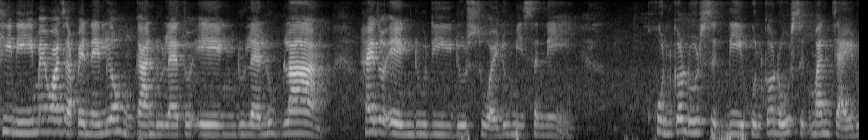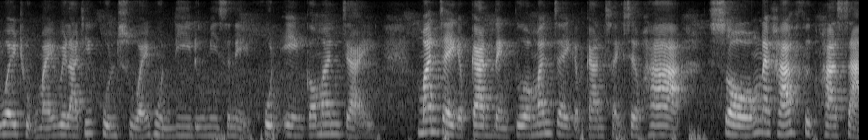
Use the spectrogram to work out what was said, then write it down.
ที่นี้ไม่ว่าจะเป็นในเรื่องของการดูแลตัวเอง ดูแลรูปร่าง ให้ตัวเองดูดีดูสวยดูมีเสน่ห์ คุณก็รู้สึกดี คุณก็รู้สึกมั่นใจด้วยถูกไหมเวลาที่คุณสวยหุ่นดีดูมีเสน่ห์คุณเองก็มั่นใจ มั่นใจกับการแต่งตัวมั่นใจกับการใส่เสื้อผ้าสองนะคะ ฝึกภาษา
